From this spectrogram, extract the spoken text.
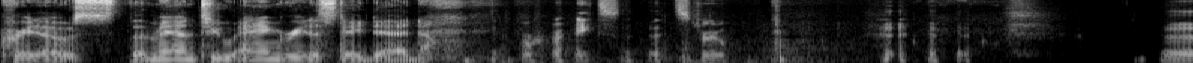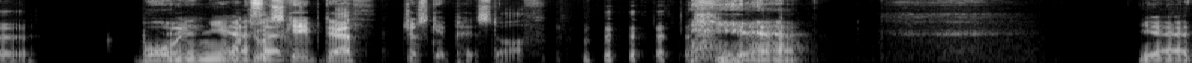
Kratos, the man too angry to stay dead. right, that's true. uh, boy, And yes, want to escape death? Just get pissed off. yeah. Yeah, I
